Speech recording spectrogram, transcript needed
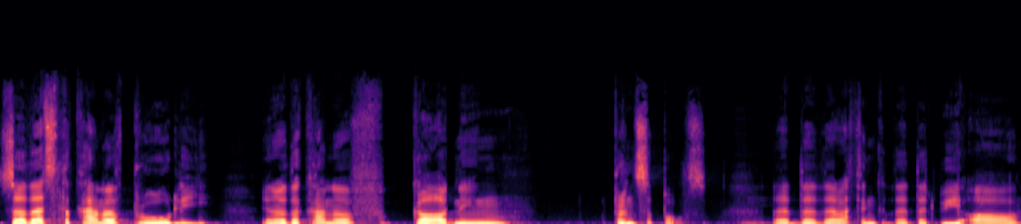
So that's the kind of broadly, you know, the kind of gardening principles that, that, that I think that, that we are,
